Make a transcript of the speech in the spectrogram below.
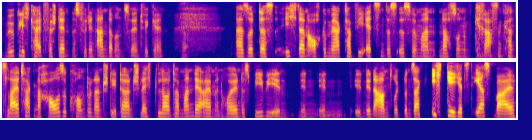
Möglichkeit, Verständnis für den anderen zu entwickeln. Ja. Also, dass ich dann auch gemerkt habe, wie ätzend es ist, wenn man nach so einem krassen Kanzleitag nach Hause kommt und dann steht da ein schlecht gelaunter Mann, der einem ein heulendes Baby in, in, in, in den Arm drückt und sagt, ich gehe jetzt erstmal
